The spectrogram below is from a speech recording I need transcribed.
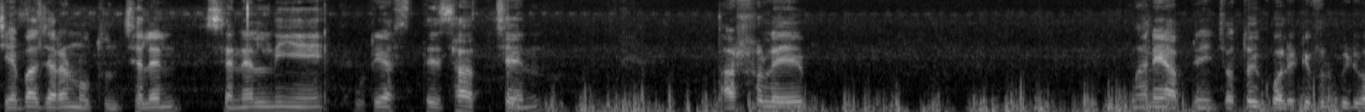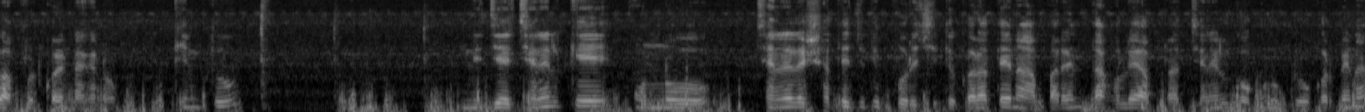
যে বা যারা নতুন চ্যানেল চ্যানেল নিয়ে উঠে আসতে চাচ্ছেন আসলে মানে আপনি যতই কোয়ালিটিফুল ভিডিও আপলোড করেন না কেন, কিন্তু নিজের চ্যানেলকে অন্য চ্যানেলের সাথে যদি পরিচিত করাতে না পারেন, তাহলে আপনার চ্যানেল কখনো গ্রো করবে না।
